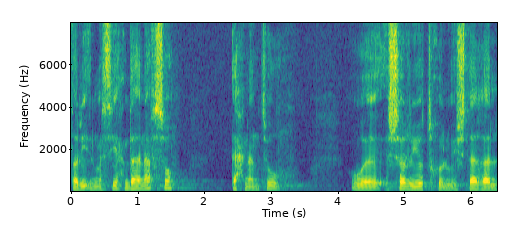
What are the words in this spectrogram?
طريق المسيح ده نفسه إحنا نتوه. والشر يدخل ويشتغل.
